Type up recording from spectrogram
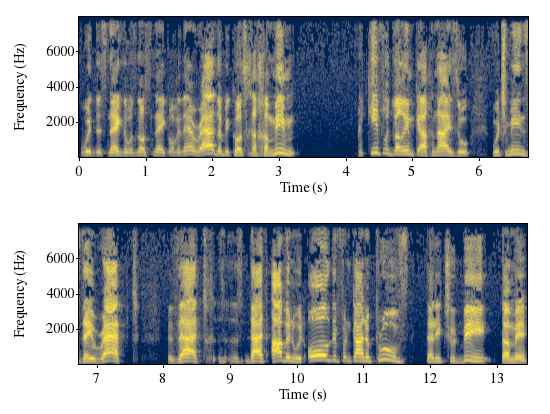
with the snake? There was no snake over there. Rather, because Chachamim, kifu Dvarim Keachnaizu, which means they wrapped that, that oven with all different kind of proofs that it should be Tameh.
